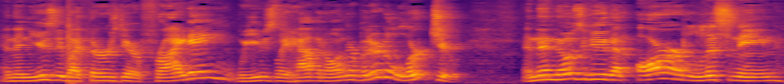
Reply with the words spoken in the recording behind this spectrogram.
and then usually by Thursday or Friday, we usually have it on there, but it'll alert you. And then those of you that are listening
